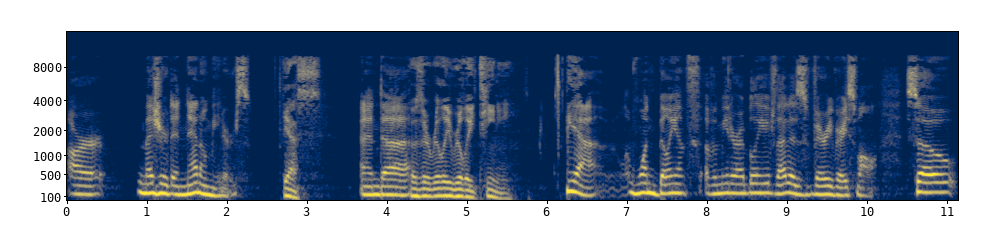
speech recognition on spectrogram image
are measured in nanometers, Yes. and uh, Those are really, really teeny. yeah, one billionth of a meter, I believe. That is very, very small. So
